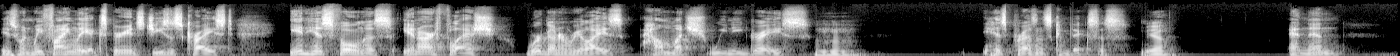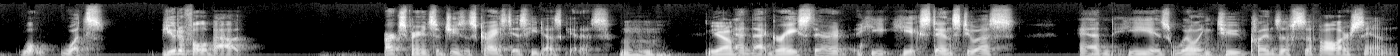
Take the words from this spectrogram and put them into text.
is when we finally experience Jesus Christ in his fullness, in our flesh, we're going to realize how much we need grace. hmm His presence convicts us. Yeah. And then what, what's beautiful about our experience of Jesus Christ is he does get us. hmm Yeah. And that grace there, he, he extends to us and he is willing to cleanse us of all our sin.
